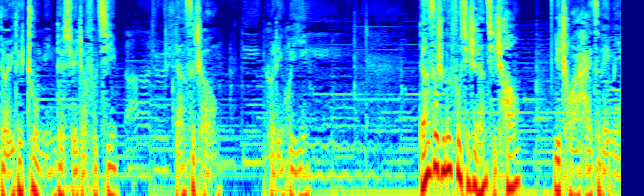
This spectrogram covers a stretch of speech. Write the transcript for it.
有一对著名的学者夫妻，梁思成和林徽因。梁思成的父亲是梁启超，以宠爱孩子为名，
